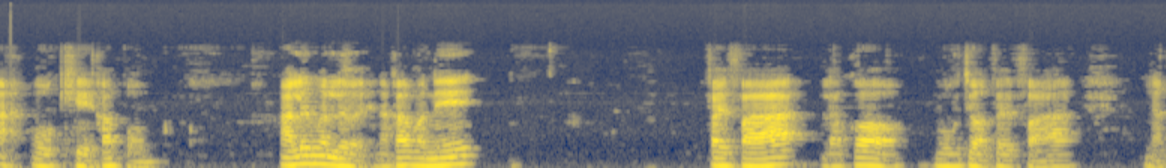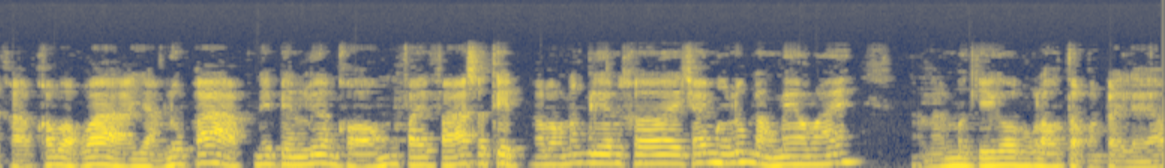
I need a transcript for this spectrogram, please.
อะโอเคครับผมอะเริ่มกันเลยนะครับ วันนี้ ไฟฟ้าแล้วก็วงจรไฟฟ้านะครับเขาบอกว่าอย่างรูปภาพนี่เป็นเรื่องของไฟฟ้าสถิตเราบอกนักเรียนเคย ใช้มือรูปหนังแมวไหมอันนั้นเมื่อกี้ก็พวกเราตอบกันไปแล้ว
